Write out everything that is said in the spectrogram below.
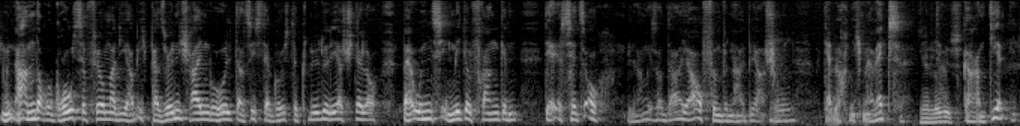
Und eine andere große Firma, die habe ich persönlich reingeholt, das ist der größte Knödelhersteller bei uns in Mittelfranken. Der ist jetzt auch, wie lange ist er da? Ja, auch fünfeinhalb Jahre schon. Der wird nicht mehr wechseln. Ja, logisch. Garantiert nicht.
